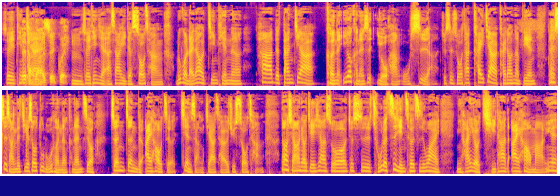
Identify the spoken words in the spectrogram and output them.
所以听起来还最贵。嗯，所以听起来阿萨伊的收藏，如果来到今天呢，它的单价可能也有可能是有行无市啊，就是说它开价开到那边，但是市场的接受度如何呢？可能只有真正的爱好者、鉴赏家才会去收藏。那我想要了解一下说，就是除了自行车之外，你还有其他的爱好吗？因为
